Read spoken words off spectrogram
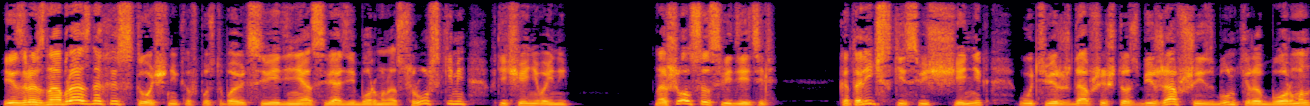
Из разнообразных источников поступают сведения о связи Бормана с русскими в течение войны. Нашелся свидетель, католический священник, утверждавший, что сбежавший из бункера Борман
